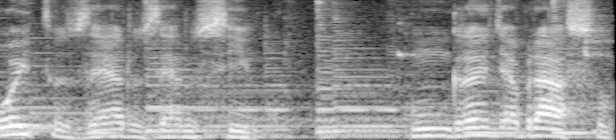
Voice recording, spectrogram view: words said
8005. Um grande abraço.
